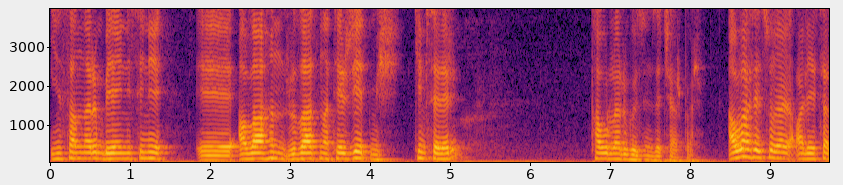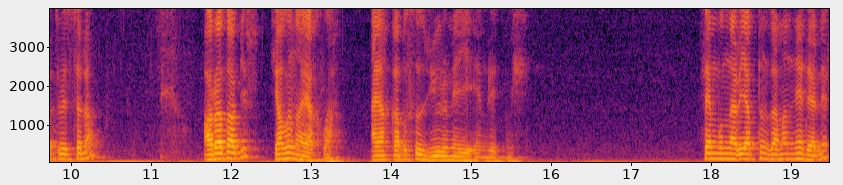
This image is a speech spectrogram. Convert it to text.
insanların beğenisini e, Allah'ın rızasına tercih etmiş kimselerin tavırları gözünüze çarpar. Allah Resulü Aleyhisselatü Vesselam arada bir yalın ayakla, ayakkabısız yürümeyi emretmiş. Sen bunları yaptığın zaman ne derler?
